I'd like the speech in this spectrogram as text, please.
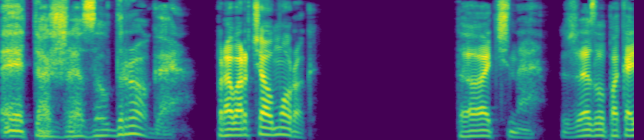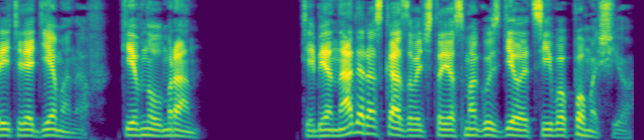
Это жезл Дрога, проворчал Морок. Точно, жезл покорителя демонов, кивнул Мран. Тебе надо рассказывать, что я смогу сделать с его помощью.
